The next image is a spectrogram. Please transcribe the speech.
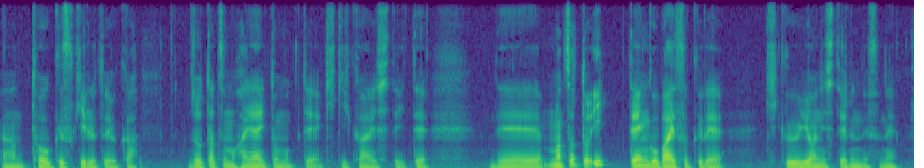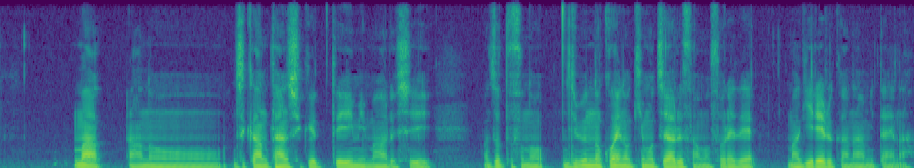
あのトークスキルというか上達も早いと思って聞き返していてで、まあ、ちょっと1.5倍速で聞くようにしてるんですね。まああのー、時間短縮っていう意味もあるしまあ、ちょっとその自分の声の気持ち悪さもそれで紛れるかなみたいな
